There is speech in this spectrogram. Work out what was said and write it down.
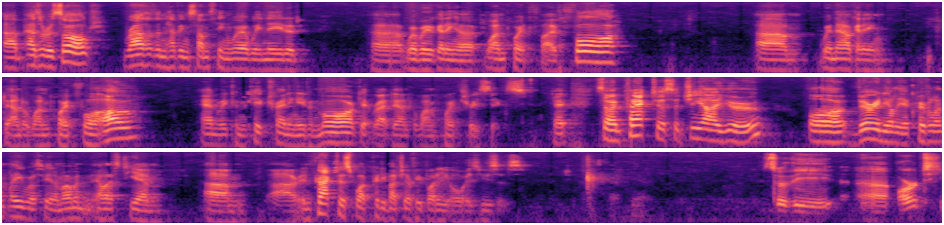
um, as a result, rather than having something where we needed uh, where we were getting a 1.54. Um, we're now getting down to 1.40, and we can keep training even more, get right down to 1.36. Okay, so in practice, a GRU, or very nearly equivalently, we'll see in a moment, an LSTM, um, are in practice what pretty much everybody always uses. So the uh, RT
